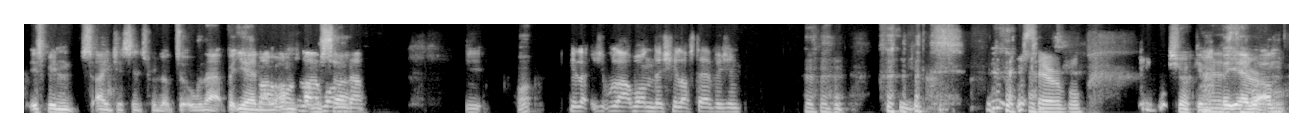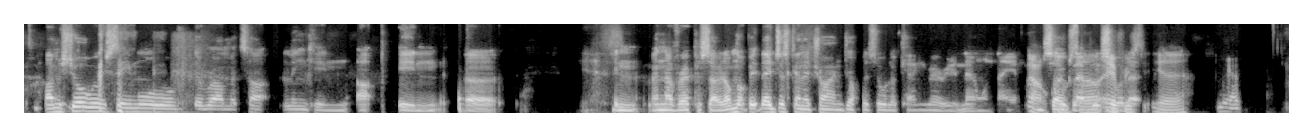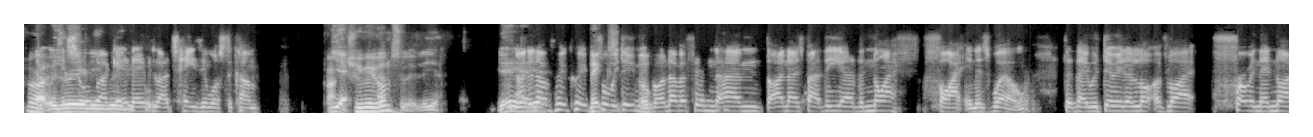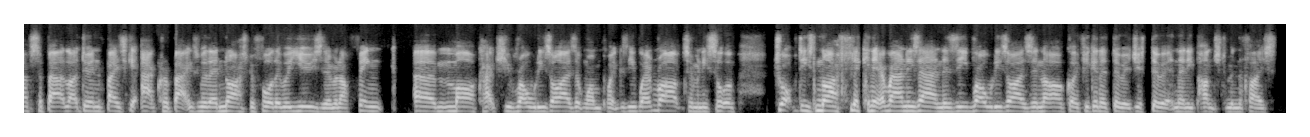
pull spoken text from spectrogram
it's been ages since we looked at all that but yeah no Like- i'm, like I'm Wanda. certain Yeah, what You like, like Wanda, she lost her vision. It's terrible. shocking That's but yeah but I'm. I'm sure we'll see more of the Rama-Tut linking up in uh Yes. in another episode i'm not they're just going to try and drop us all a kangaroo variant now aren't they Oh, i'm of so glad uh, we saw every- that Yeah. Yeah. All that right. was It's sort really of like really getting cool. like teasing what's to come. right, yeah Should we move on? absolutely yeah yeah and yeah, yeah. another thing quick before we do move oh. on, another thing um, that I know is about the uh, the knife fighting as well. That they were doing a lot of like throwing their knives about, like doing basic acrobatics with their knives before they were using them. And I think um, Mark actually rolled his eyes at one point because he went right up to him and he sort of dropped his knife, flicking it around his hand as he rolled his eyes and like, oh god, if you're gonna do it, just do it. And then he punched him in the face.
